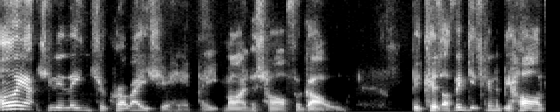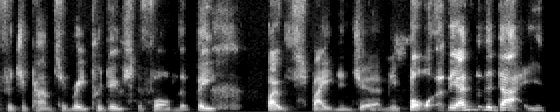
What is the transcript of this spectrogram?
I actually lean to Croatia here, Pete, minus half a goal, because I think it's going to be hard for Japan to reproduce the form that beat both Spain and Germany. But at the end of the day,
